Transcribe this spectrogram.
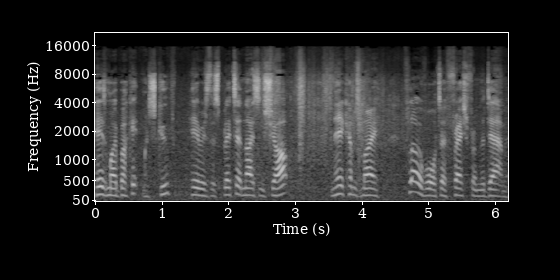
Here's my bucket, my scoop. Here is the splitter, nice and sharp. And here comes my flow of water fresh from the dam.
